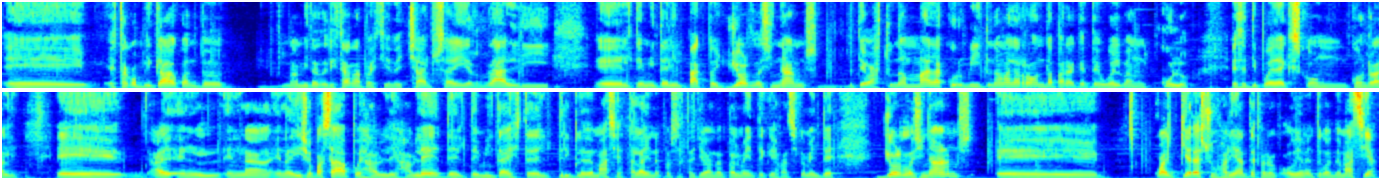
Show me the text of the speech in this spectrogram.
eh, está complicado cuando Mamita Tristana pues tiene Sharpside, Rally, el temita del impacto, Jordless in Arms, te basta una mala curvita, una mala ronda para que te vuelvan culo ese tipo de decks con, Rally. Eh, en, la, edición pasada pues hablé, hablé del temita este del triple de Masia, esta line que se está llevando actualmente, que es básicamente Jordless in Arms, eh, cualquiera de sus variantes, pero obviamente con Demacia.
